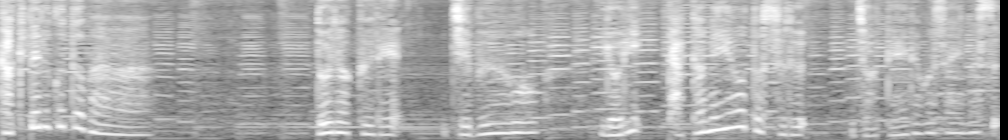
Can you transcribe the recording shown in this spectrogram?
カクテル言葉は努力で自分をより高めようとする女帝でございます。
